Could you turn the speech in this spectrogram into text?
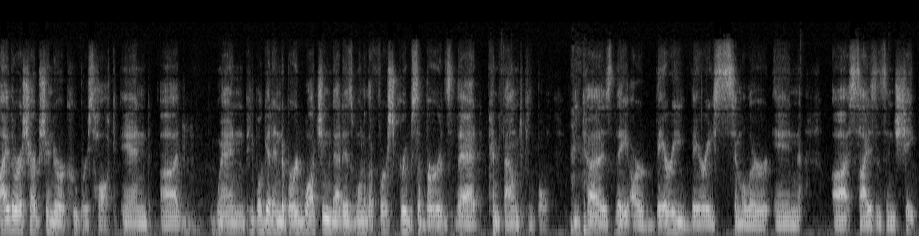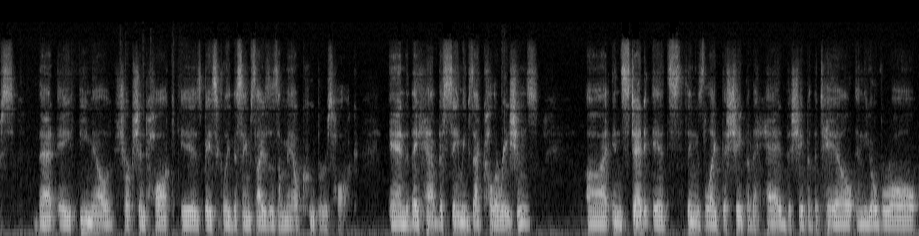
either a sharpshinned or a Cooper's hawk. And uh, when people get into bird watching, that is one of the first groups of birds that confound people because they are very, very similar in uh, sizes and shapes. That a female sharp-shinned hawk is basically the same size as a male Cooper's hawk, and they have the same exact colorations. Uh, instead, it's things like the shape of the head, the shape of the tail, and the overall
